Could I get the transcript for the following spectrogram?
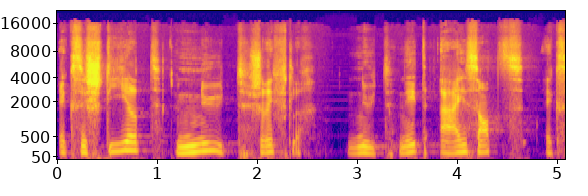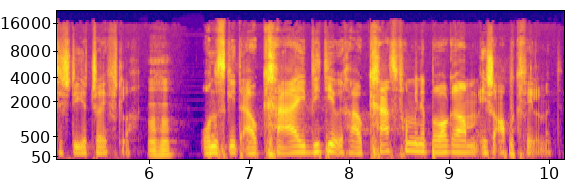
existiert nichts schriftlich. Nichts. Nicht ein Satz existiert schriftlich. Mhm. Und es gibt auch kein Video, ich auch keines von meinen Programmen ist abgefilmt.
